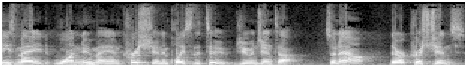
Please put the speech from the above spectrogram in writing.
He's made one new man, Christian, in place of the two, Jew and Gentile. So now there are Christians,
